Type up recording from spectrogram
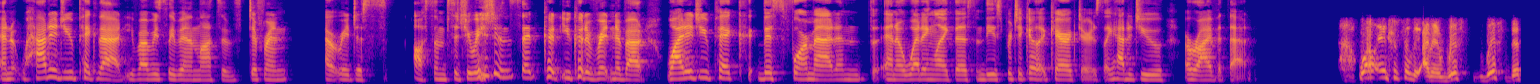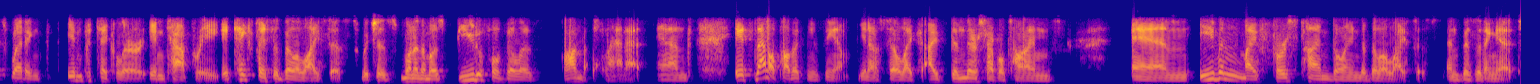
And how did you pick that? You've obviously been in lots of different outrageous awesome situations that could you could have written about. Why did you pick this format and and a wedding like this and these particular characters? Like how did you arrive at that? Well, interestingly, I mean, with with this wedding in particular in Capri, it takes place at Villa Lysis, which is one of the most beautiful villas on the planet, and it's now a public museum. You know, so like I've been there several times. And even my first time going to Villa Lysis and visiting it,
